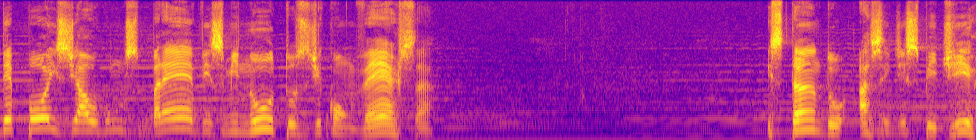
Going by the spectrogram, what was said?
depois de alguns breves minutos de conversa, estando a se despedir,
